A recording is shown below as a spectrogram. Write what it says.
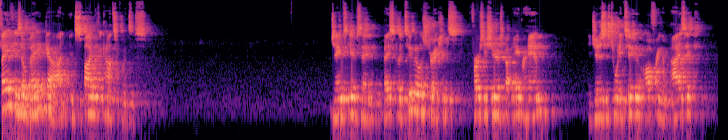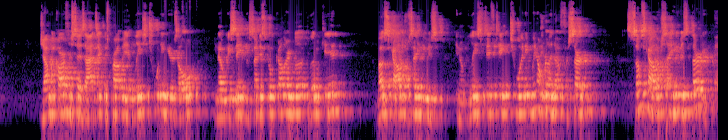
Faith is obeying God in spite of the consequences. James gives a, basically two illustrations. First, he shares about Abraham in Genesis 22, offering of Isaac. John MacArthur says Isaac was probably at least 20 years old. You know, we see in the Sunday school coloring book, little kid. Most scholars would say he was, you know, at least 15, 20. We don't really know for certain. Some scholars say he was 30.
